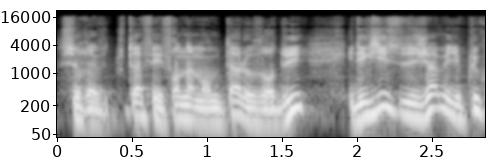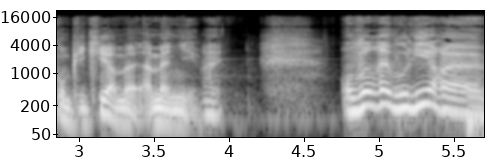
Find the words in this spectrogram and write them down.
serait tout à fait fondamental aujourd'hui. Il existe déjà, mais il est plus compliqué à, ma- à manier. On voudrait vous lire euh,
